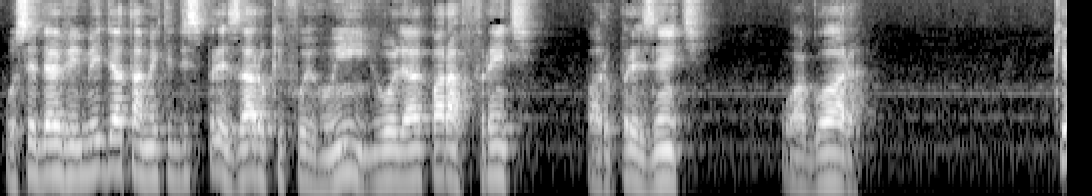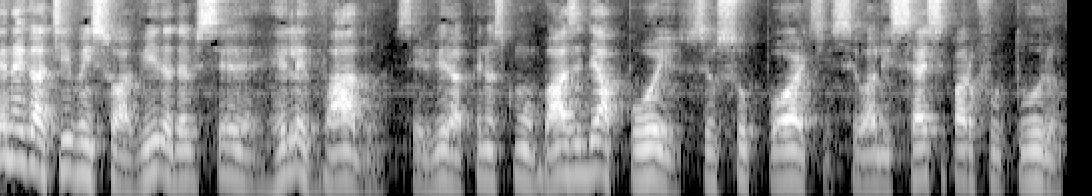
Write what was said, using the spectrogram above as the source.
Você deve imediatamente desprezar o que foi ruim e olhar para a frente, para o presente, o agora. O que é negativo em sua vida deve ser relevado, servir apenas como base de apoio, seu suporte, seu alicerce para o futuro,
